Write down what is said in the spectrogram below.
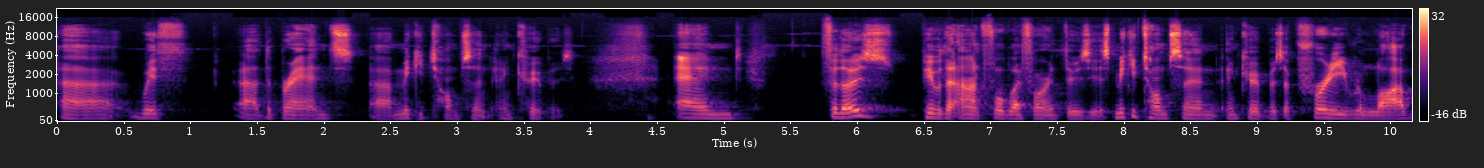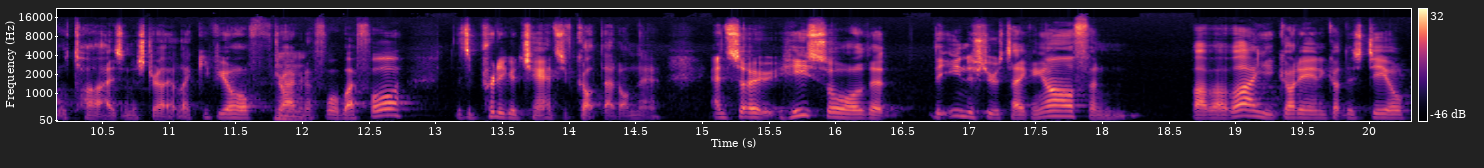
uh, with uh, the brands uh, Mickey Thompson and Coopers, and for those people that aren't 4x4 enthusiasts, Mickey Thompson and Coopers are pretty reliable tires in Australia. Like if you're driving a 4x4, there's a pretty good chance you've got that on there. And so he saw that the industry was taking off and blah, blah, blah. He got in, got this deal.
